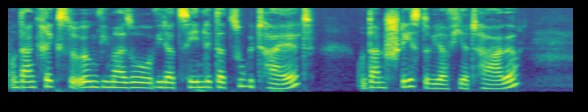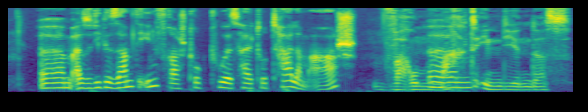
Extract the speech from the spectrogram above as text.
Und dann kriegst du irgendwie mal so wieder zehn Liter zugeteilt und dann stehst du wieder vier Tage. Ähm, also die gesamte Infrastruktur ist halt total am Arsch. Warum ähm, macht Indien das?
